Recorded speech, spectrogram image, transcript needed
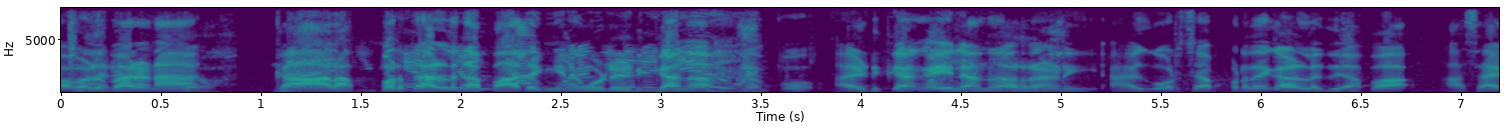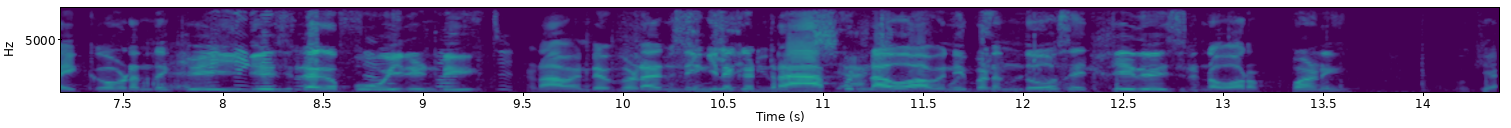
അവൾ പറയണ കാർ അപ്പുറത്താള്ളത് അപ്പൊ അതെങ്ങനെ കൂടെ എടുക്കാന്നാ. അപ്പൊ എടുക്കാൻ കഴിയില്ലാന്ന് പറഞ്ഞാണ്. അത് കുറച്ച് അപ്പുറത്തേക്കാ ഉള്ളത്. അപ്പൊ ആ സൈക്കോ ഇവിടെ എന്തൊക്കെയോ എഴുതി വെച്ചിട്ടൊക്കെ പോയിട്ടുണ്ട്. എടാ അവന്റെ ഇവിടെ എന്തെങ്കിലുമൊക്കെ ട്രാപ്പ് ഉണ്ടാവും. അവന് ഇവിടെ എന്തോ സെറ്റ് ചെയ്ത് വെച്ചിട്ടുണ്ടാവും ഉറപ്പാണ്. ഓക്കെ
